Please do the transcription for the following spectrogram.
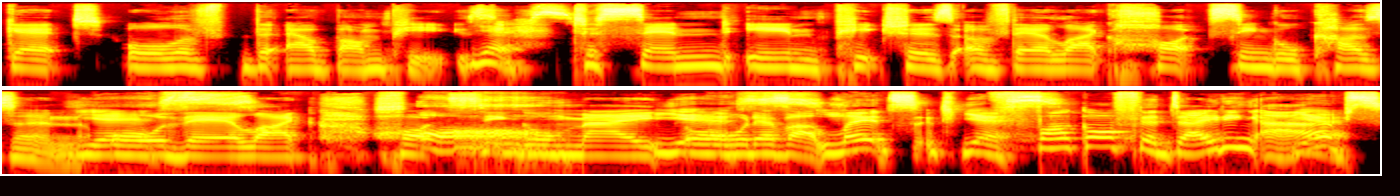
get all of the our bumpies? Yes. to send in pictures of their like hot single cousin Yes. or their like hot Oh, single mate yes. or whatever. Let's Yes. fuck off the dating Yeah. apps.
